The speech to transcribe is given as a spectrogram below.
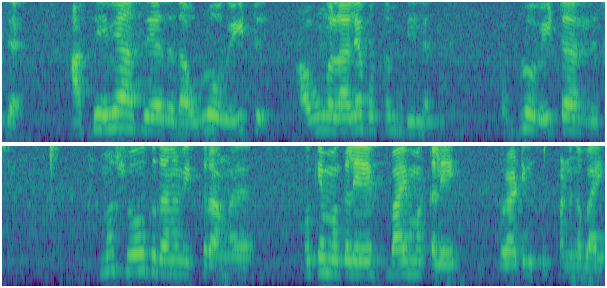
இதை. அசையவே அசையாது. அது அவ்வளோ வெயிட்டு அவங்களாலே குத்த முடியல. அவ்வளோ வெயிட்டாக இருந்துச்சு. சும்மா ஷோவுக்கு தானே விற்கிறாங்க ஓகே மக்களே பாய் மக்களே. ஒரு வாட்டி விசிட் பண்ணுங்கள் பாய்.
